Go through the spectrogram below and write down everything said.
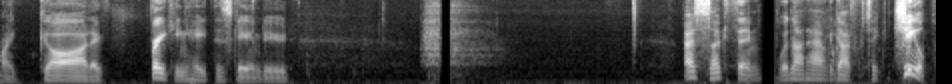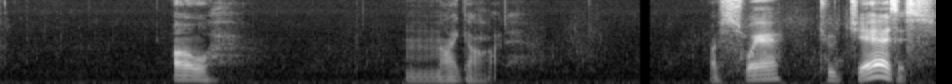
my god, I freaking hate this game, dude. I suck thing with not having a godforsaken shield. Oh my god. I swear to Jesus.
